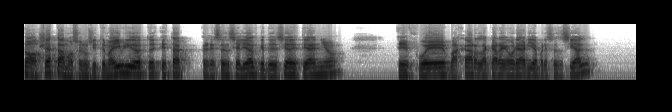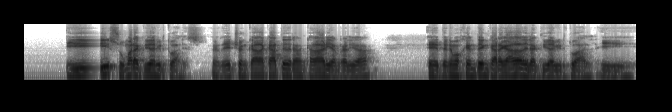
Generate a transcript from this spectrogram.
No, ya estamos en un sistema híbrido. Este, esta presencialidad que te decía de este año eh, fue bajar la carga horaria presencial y, sumar actividades virtuales. De hecho, en cada cátedra, en cada área en realidad, eh, tenemos gente encargada de la actividad virtual y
